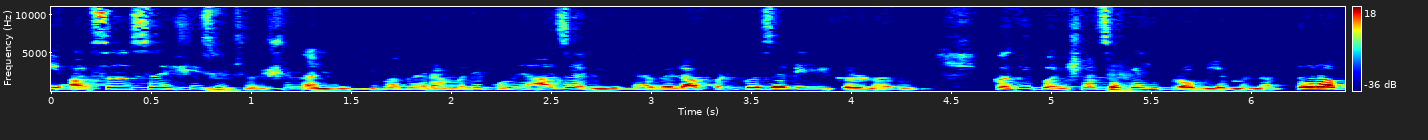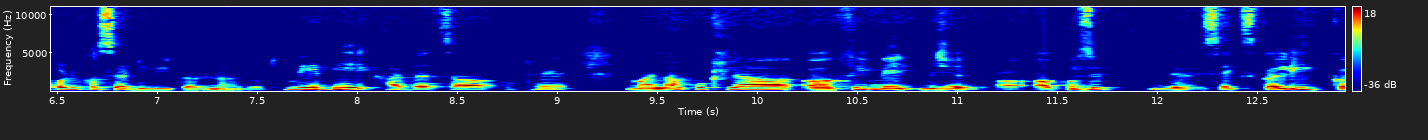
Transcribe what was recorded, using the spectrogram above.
की असं असं अशी सिच्युएशन आली किंवा घरामध्ये कोणी आजारी आहे त्यावेळेला आपण कसं डील करणार आहोत? कधी पैशाचा काही प्रॉब्लेम आला तर आपण कसं डील करणार आहोत? मे बी एखाद्याचा कुठे मला कुठल्या फिमेल म्हणजे अपोजिट सेक्स कलीग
